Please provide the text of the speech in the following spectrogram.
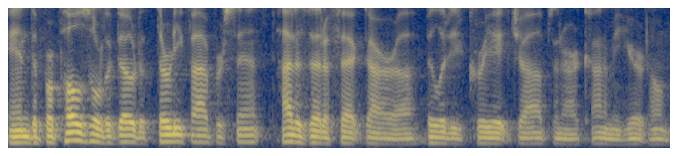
And the proposal to go to thirty-five percent, how does that affect our uh, ability to create jobs in our economy here at home?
